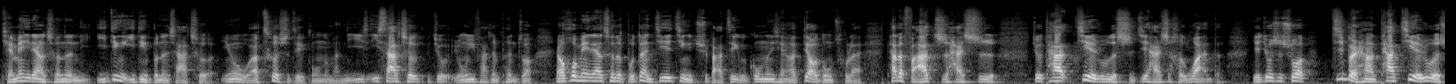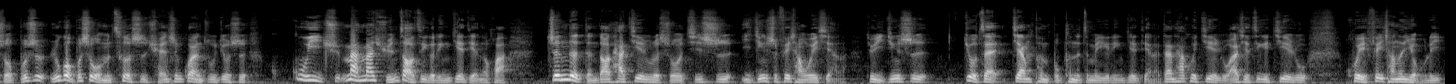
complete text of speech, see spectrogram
前面一辆车呢，你一定一定不能刹车，因为我要测试这个功能嘛。你一一刹车就容易发生碰撞。然后后面一辆车呢不断接近去把这个功能想要调动出来，它的阀值还是就它介入的时机还是很晚的。也就是说，基本上它介入的时候，不是如果不是我们测试全神贯注，就是故意去慢慢寻找这个临界点的话，真的等到它介入的时候，其实已经是非常危险了，就已经是就在将碰不碰的这么一个临界点了。但它会介入，而且这个介入会非常的有力。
